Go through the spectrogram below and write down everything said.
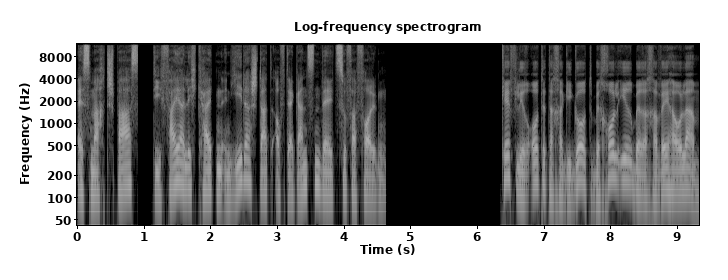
Es macht Spaß, die Feierlichkeiten in jeder Stadt auf der ganzen Welt zu verfolgen. כיף לראות את החגיגות בכל עיר ברחבי העולם.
